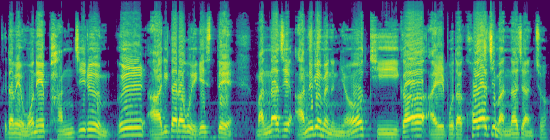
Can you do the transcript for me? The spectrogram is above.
그 다음에 원의 반지름을 r이다라고 얘기했을 때 만나지 않으려면은요 d가 r보다 커야지 만나지 않죠.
